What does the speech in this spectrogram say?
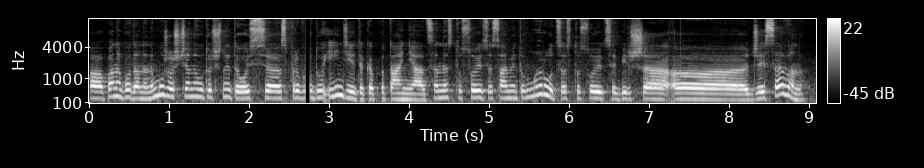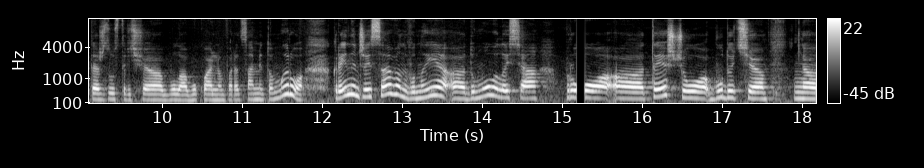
Пане Богдане, не можу ще не уточнити ось е, з приводу Індії таке питання. Це не стосується саміту миру, це стосується більше е, J7. Теж зустріч е, була буквально перед самітом миру. Країни J7 вони е, домовилися про е, те, що будуть е, е,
